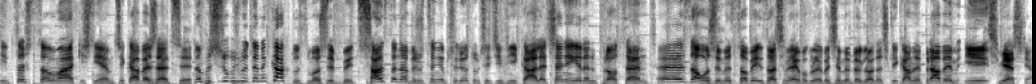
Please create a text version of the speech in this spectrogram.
i coś co ma jakieś, nie wiem, ciekawe rzeczy, no przecież byśmy ten kaktus może być, szansa na wyrzucenie przedmiotu przeciwnika, leczenie 1%, e, założymy sobie i zobaczymy jak w ogóle będziemy wyglądać, klikamy prawym i śmiesznie,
